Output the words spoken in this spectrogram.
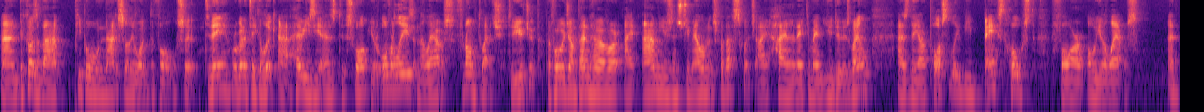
and because of that, people will naturally want to follow suit. Today, we're going to take a look at how easy it is to swap your overlays and alerts from Twitch to YouTube. Before we jump in, however, I am using Stream Elements for this, which I highly recommend you do as well, as they are possibly the best host for all your alerts. And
